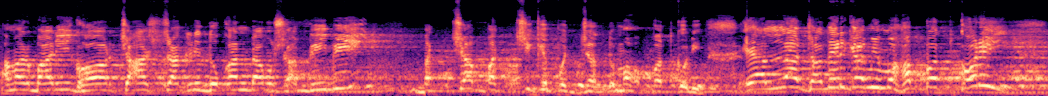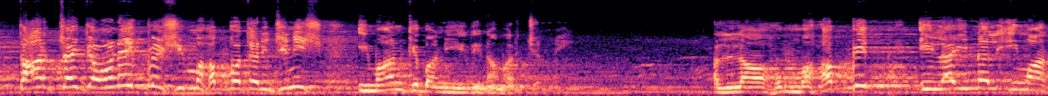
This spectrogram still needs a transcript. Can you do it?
আমার বাড়ি, ঘর, চাষ, চাকরি, দোকান, ব্যবসা, বিবি, বাচ্চা, বাচ্চিকে পর্যন্ত মহব্বত করি। এ আল্লাহ যাদেরকে আমি মহব্বত করি, তার চাইতে অনেক বেশি মহব্বতের জিনিস ইমানকে বানিয়ে দিন আমার জন্যে। আল্লাহ মহাব্বিব ইলাইনাল ইমান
